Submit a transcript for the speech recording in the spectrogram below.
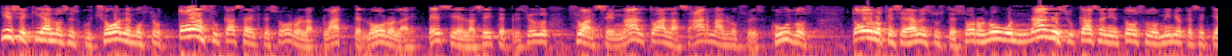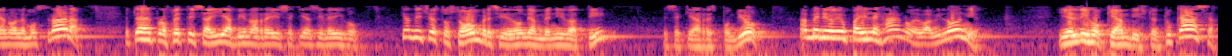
Y Ezequiel los escuchó, le mostró toda su casa del tesoro, la plata, el oro, las especies, el aceite precioso, su arsenal, todas las armas, los escudos, todo lo que se llama en sus tesoros. No hubo nada en su casa ni en todo su dominio que Ezequiel no le mostrara. Entonces el profeta Isaías vino al rey Ezequiel y le dijo, ¿qué han dicho estos hombres y de dónde han venido a ti? Ezequiel respondió, han venido de un país lejano, de Babilonia. Y él dijo, ¿qué han visto en tu casa?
